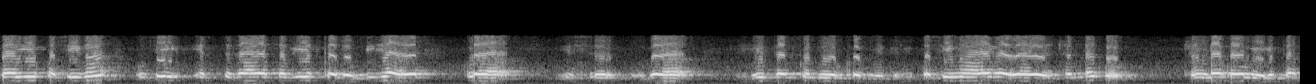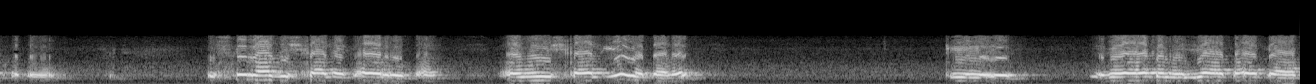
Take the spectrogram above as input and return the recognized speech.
تو یہ پسینہ اسی اقتداء طبیعت کا نتیجہ ہے اس حدت کو دور کرنے کے لیے پسینہ آئے گا ٹھنڈک ہو ٹھنڈک ہوگی حدت ختم ہوگی اس کے بعد اشکال ایک اور ہوتا ہے، اور وہ اشکال یہ ہوتا ہے کہ روایت میں یہ آتا ہے کہ آپ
